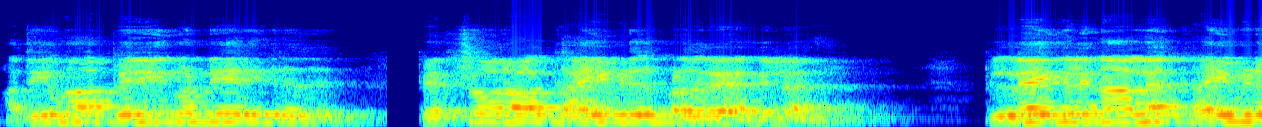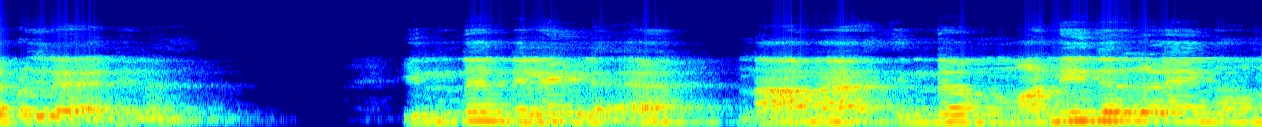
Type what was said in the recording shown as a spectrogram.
அதிகமாக பெருகி கொண்டே இருக்கிறது. பெற்றோரால் கைவிடப்படுகிற நிலை பிள்ளைகளினால கைவிடப்படுகிற நிலை. இந்த நிலையில நாம இந்த மனிதர்களை நாம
